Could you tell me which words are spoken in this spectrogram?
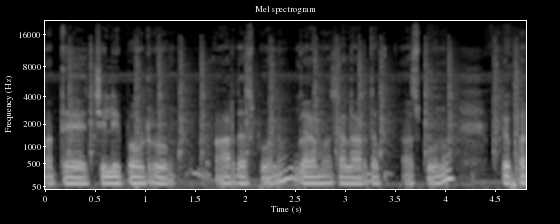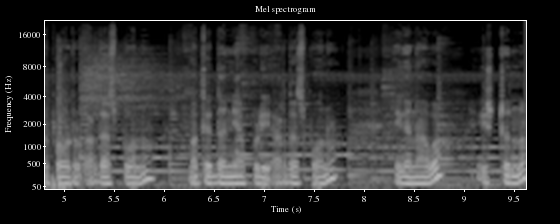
ಮತ್ತು ಚಿಲ್ಲಿ ಪೌಡ್ರು ಅರ್ಧ ಸ್ಪೂನು, ಗರಂ ಮಸಾಲ ಅರ್ಧ ಸ್ಪೂನು, ಪೆಪ್ಪರ್ ಪೌಡ್ರ್ ಅರ್ಧ ಸ್ಪೂನು, ಮತ್ತು ಧನಿಯಾ ಪುಡಿ ಅರ್ಧ ಸ್ಪೂನು. ಈಗ ನಾವು ಇಷ್ಟನ್ನು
